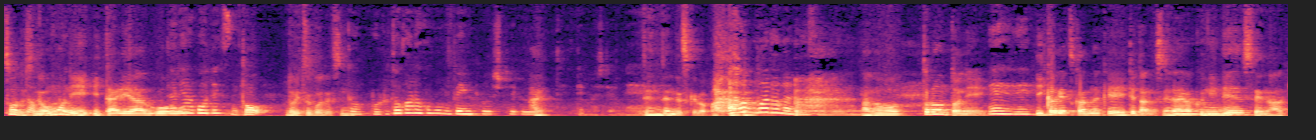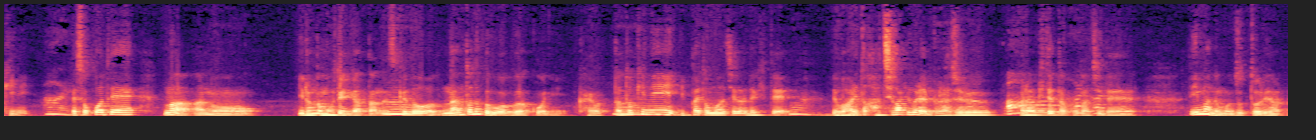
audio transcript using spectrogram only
そうですね。主にイタリア語とドイツ語ですね。と。ポルトガル語も勉強してるってはい言ってましたよね、全然ですけど。あまだなんですね。あの、トロントにええええ。1ヶ月間だけ行ってたんですね。大学2年生の秋に。はい。でそこで、まあ、あの、いろんな目的があったんですけど、なんとなく語学学校に通った時にいっぱい友達ができて、で割と8割ぐらいブラジルから来てた子たちで、今でもずっと連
